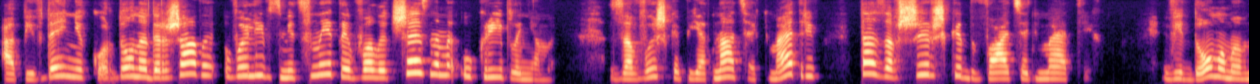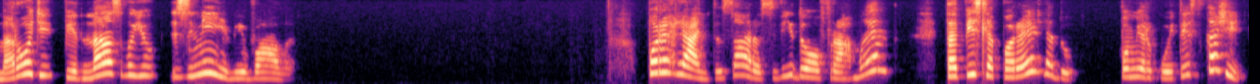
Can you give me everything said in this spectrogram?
а південні кордони держави велів зміцнити величезними укріпленнями заввишки 15 метрів та завширшки 20 метрів, відомими в народі під назвою Змієві вали. Перегляньте зараз відеофрагмент та після перегляду поміркуйте і скажіть,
